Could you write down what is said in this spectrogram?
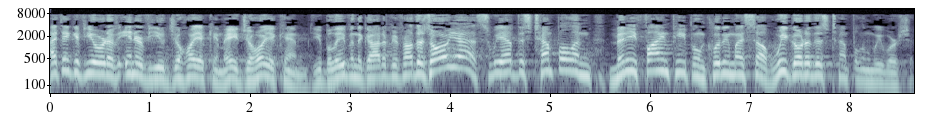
I think if you were to have interviewed Jehoiakim, hey, Jehoiakim, do you believe in the God of your fathers? Oh, yes, we have this temple and many fine people, including myself. We go to this temple and we worship.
